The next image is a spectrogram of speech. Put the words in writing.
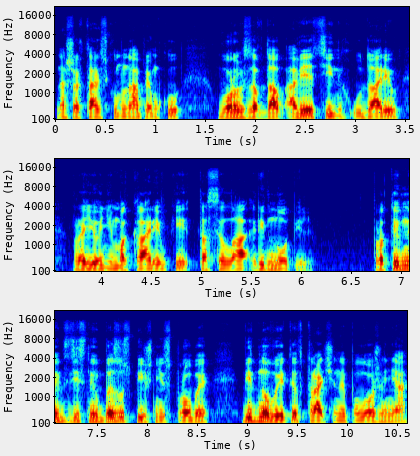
На Шахтарському напрямку ворог завдав авіаційних ударів в районі Макарівки та села Рівнопіль. Противник здійснив безуспішні спроби відновити втрачене положення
